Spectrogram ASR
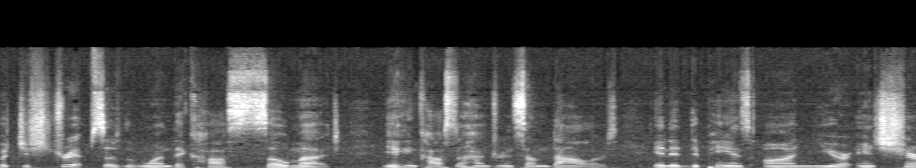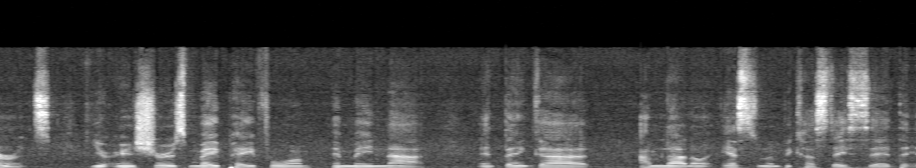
but your strips are the one that cost so much. It can cost a hundred and some dollars, and it depends on your insurance. Your insurance may pay for them and may not. And thank God I'm not on insulin because they said the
